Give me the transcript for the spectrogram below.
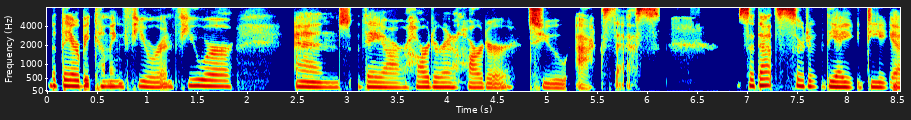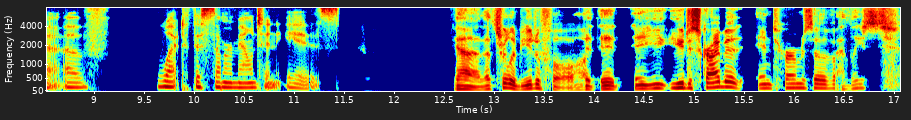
but they are becoming fewer and fewer and they are harder and harder to access so that's sort of the idea of what the summer mountain is yeah, that's really beautiful. It, it, it, you, you describe it in terms of at least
